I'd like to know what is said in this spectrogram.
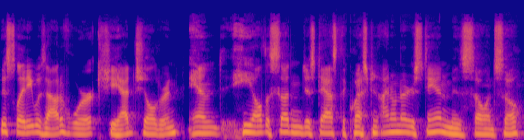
this lady was out of work. She had children. And he all of a sudden just asked the question i don't understand ms so and so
